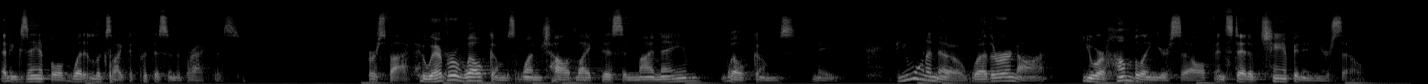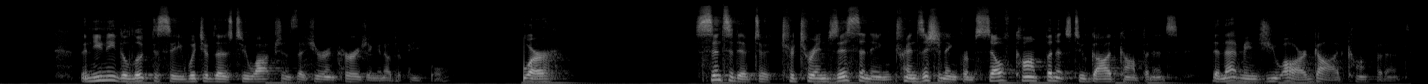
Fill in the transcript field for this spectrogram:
an example of what it looks like to put this into practice. Verse 5 Whoever welcomes one child like this in my name welcomes me. If you want to know whether or not you are humbling yourself instead of championing yourself, then you need to look to see which of those two options that you're encouraging in other people. You are sensitive to, to transitioning, transitioning from self confidence to God confidence, then that means you are God confident.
